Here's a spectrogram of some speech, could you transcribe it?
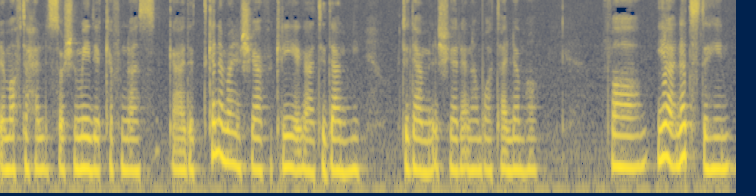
لما أفتح ال social media كيف الناس قاعدة تتكلم عن أشياء فكرية قاعدة تدعمني وتدعم الأشياء اللي أنا أبغى أتعلمها. ف yeah لا تستهين.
